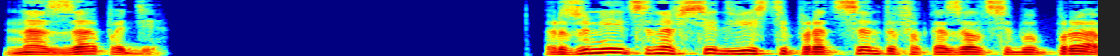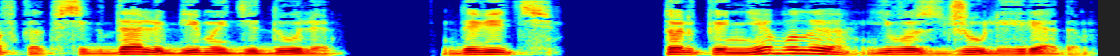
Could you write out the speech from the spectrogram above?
на Западе. Разумеется, на все 200% оказался бы прав, как всегда, любимый дедуля. Да ведь только не было его с Джулией рядом.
